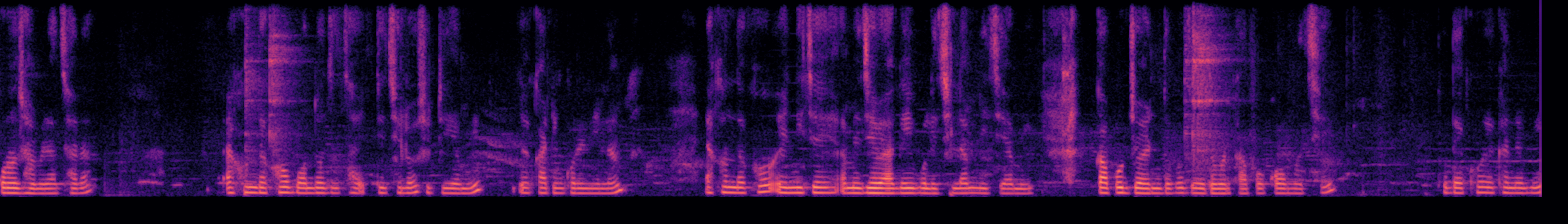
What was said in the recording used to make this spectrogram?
কোনো ঝামেলা ছাড়া। এখন দেখো বন্ধ যে সাইডটি ছিল সেটি আমি কাটিং করে নিলাম। এখন দেখো এর নিচে আমি যে আগেই বলেছিলাম, নিচে আমি কাপড় জয়েন দেবো, যেহেতু আমার কাপড় কম আছে। তো দেখো এখানে আমি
